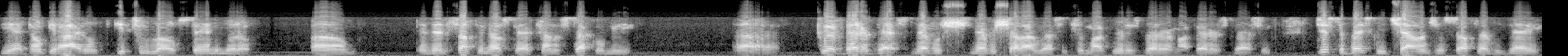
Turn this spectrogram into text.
Yeah, don't get high. Don't get too low. Stay in the middle. Um, and then something else that kind of stuck with me. Uh, good, better, best. Never, never shall I rest until my good is better and my better is best. And just to basically challenge yourself every day,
